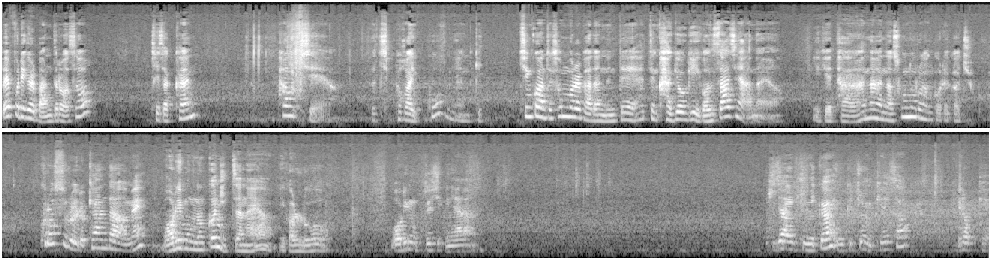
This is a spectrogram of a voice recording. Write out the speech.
패브릭을 만들어서 제작한 파우치예요. 지퍼가 있고 그냥 이렇게 친구한테 선물을 받았는데 하여튼 가격이 이건 싸지 않아요. 이게 다 하나하나 손으로 한 거래가지고 크로스로 이렇게 한 다음에 머리 묶는 끈 있잖아요. 이걸로 머리 묶듯이 그냥 기장이 기니까 이렇게 좀 이렇게 해서 이렇게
